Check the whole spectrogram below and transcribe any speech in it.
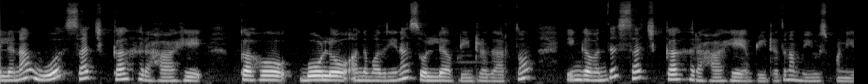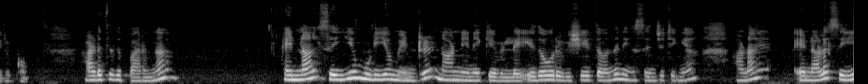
இல்லைனா ஓ சச் கஹ் ரஹாஹே. கஹோ போலோ அந்த மாதிரினா சொல்லு அப்படின்றது அர்த்தம். இங்கே வந்து சச் கஹ் ரஹாஹே அப்படின்றத நம்ம யூஸ் பண்ணியிருக்கோம். அடுத்தது பாருங்கள் என்னால் செய்ய முடியும் என்று நான் நினைக்கவில்லை. ஏதோ ஒரு விஷயத்தை வந்து நீங்கள் செஞ்சிட்டீங்க. ஆனால் என்னால் செய்ய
